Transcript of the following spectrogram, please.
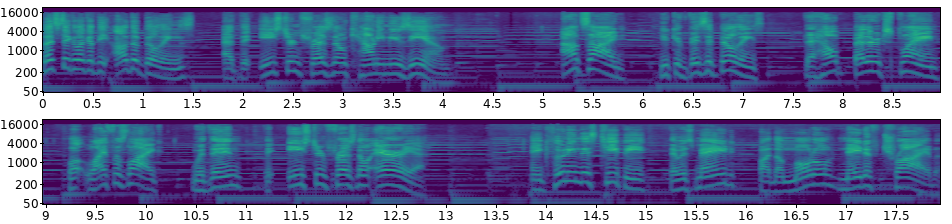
Let's take a look at the other buildings at the Eastern Fresno County Museum. Outside, you can visit buildings that help better explain what life was like within the Eastern Fresno area, including this teepee that was made by the Mono Native tribe.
